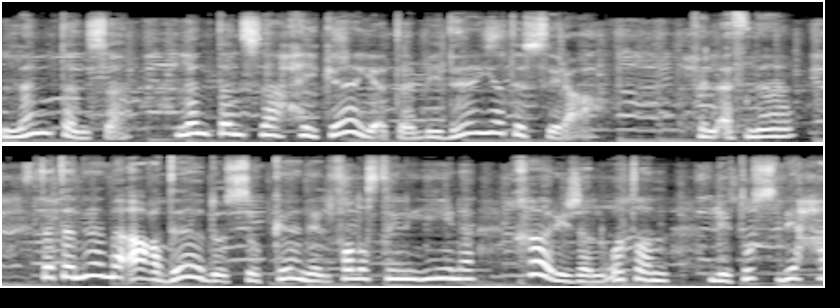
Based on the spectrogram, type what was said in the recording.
لن تنسى لن تنسى حكاية بداية الصراع. في الأثناء تتنامى أعداد السكان الفلسطينيين خارج الوطن لتصبح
